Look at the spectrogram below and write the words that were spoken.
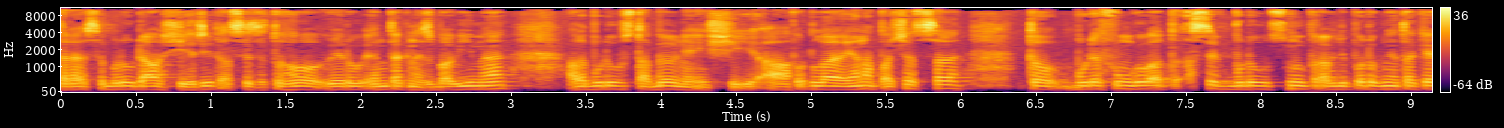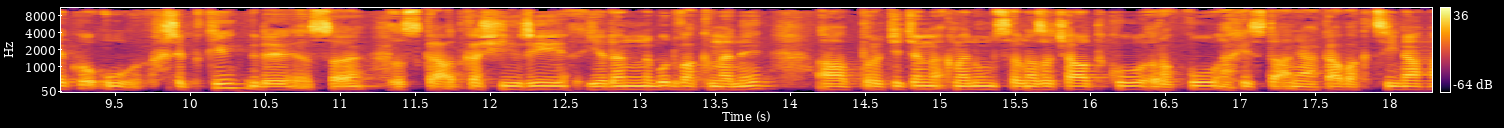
které se budou dál šířit, asi se toho viru jen tak nezbavíme, ale budou stabilnější. A podle Jana Pačese to bude fungovat asi v budoucnu pravděpodobně tak jako u chřipky, kdy se zkrátka šíří jeden nebo dva kmeny a proti těm kmenům se na začátku roku nachystá nějaká vakcína,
